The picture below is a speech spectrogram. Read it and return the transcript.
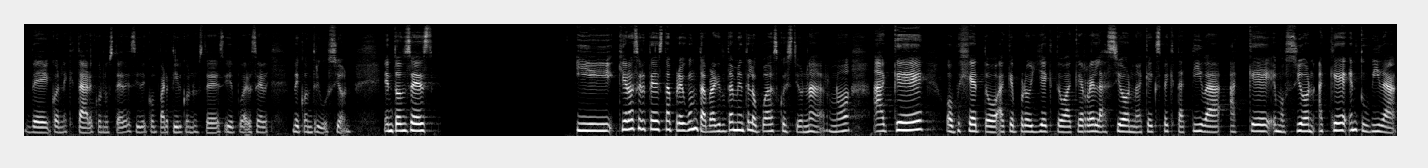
de conectar con ustedes y de compartir con ustedes y de poder ser de contribución. Entonces, y quiero hacerte esta pregunta para que tú también te lo puedas cuestionar, ¿no? ¿A qué objeto, a qué proyecto, a qué relación, a qué expectativa, a qué emoción, a qué en tu vida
